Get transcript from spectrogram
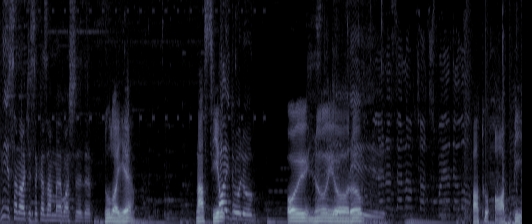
Nisan AKS kazanmaya başladı. Zula'yı nasıl oynuyorum %50. Batu abi.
